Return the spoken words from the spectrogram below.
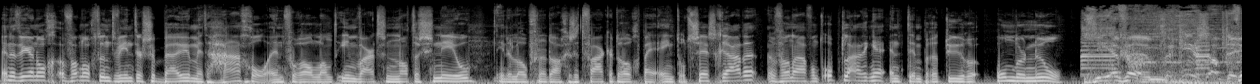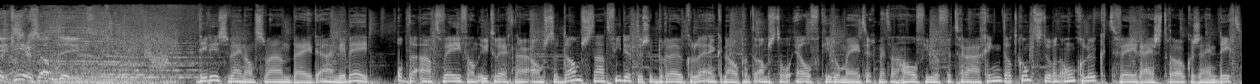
En het weer nog vanochtend winterse buien met hagel en vooral landinwaarts natte sneeuw. In de loop van de dag is het vaker droog bij 1 tot 6 graden. Vanavond opklaringen en temperaturen onder nul. ZFM, verkeersupdate. verkeersupdate. Dit is Wijnand Zwaan bij de ANWB. Op de A2 van Utrecht naar Amsterdam staat file tussen Breukelen en knooppunt Amstel 11 kilometer met een half uur vertraging. Dat komt door een ongeluk. Twee rijstroken zijn dicht.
